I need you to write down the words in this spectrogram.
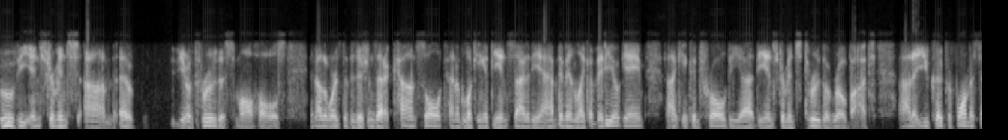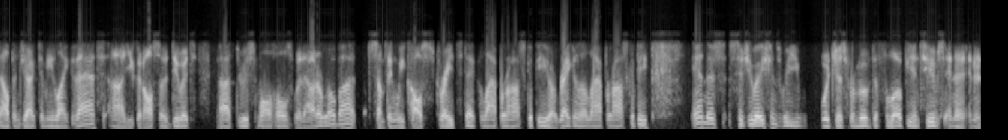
move the instruments um, you know, through the small holes. In other words, the physician's at a console, kind of looking at the inside of the abdomen like a video game, uh, can control the uh, the instruments through the robot. Uh, that you could perform a salpingectomy like that. Uh, you could also do it uh, through small holes without a robot, something we call straight stick laparoscopy or regular laparoscopy. And there's situations where you would just remove the fallopian tubes in, a, in an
